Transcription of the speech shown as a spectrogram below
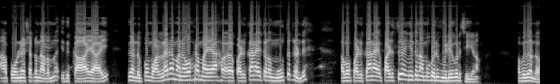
ആ പോളിനേഷൻ ഒക്കെ നടന്ന് ഇത് കായായി. ഇത് കണ്ടു ഇപ്പം വളരെ മനോഹരമായ പഴുക്കാനായിട്ടുള്ള മൂത്തിട്ടുണ്ട്. അപ്പോൾ പഴുക്കാനായി പഴുത്തു കഴിഞ്ഞിട്ട് നമുക്കൊരു വീഡിയോ കൂടെ ചെയ്യണം. അപ്പോൾ ഇതുണ്ടോ?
